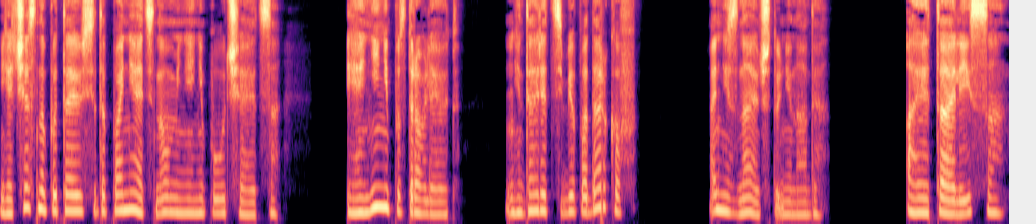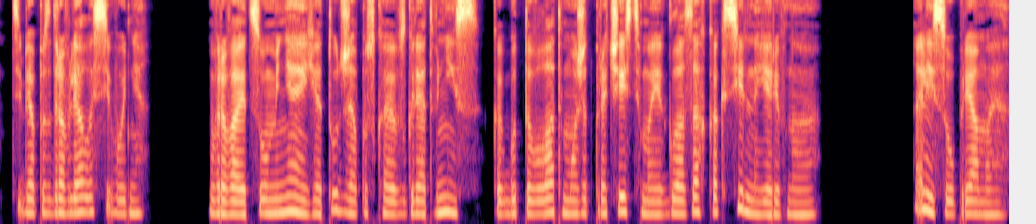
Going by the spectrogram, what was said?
Я честно пытаюсь это понять, но у меня не получается. И они не поздравляют, не дарят тебе подарков. Они знают, что не надо. А это Алиса тебя поздравляла сегодня. Врывается у меня, и я тут же опускаю взгляд вниз, как будто Влад может прочесть в моих глазах, как сильно я ревную. Алиса упрямая.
